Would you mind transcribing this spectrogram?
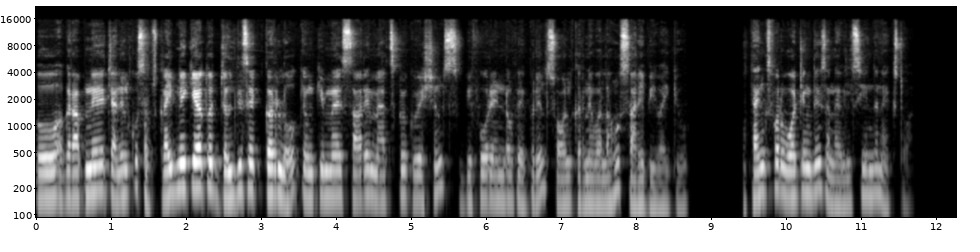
तो अगर आपने channel को subscribe नहीं किया तो जल्दी से कर लो, क्योंकि मैं सारे मैथ्स के questions before end of April solve करने वाला हूँ सारे P Y Q thanks for watching this and I will see in the next one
